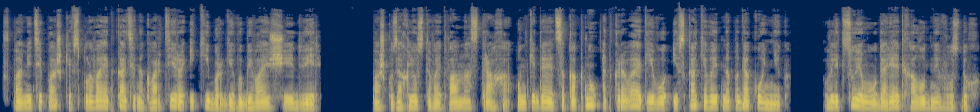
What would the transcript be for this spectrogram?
В памяти Пашки всплывает Катина квартира и киборги, выбивающие дверь. Пашку захлестывает волна страха. Он кидается к окну, открывает его и вскакивает на подоконник. В лицо ему ударяет холодный воздух.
